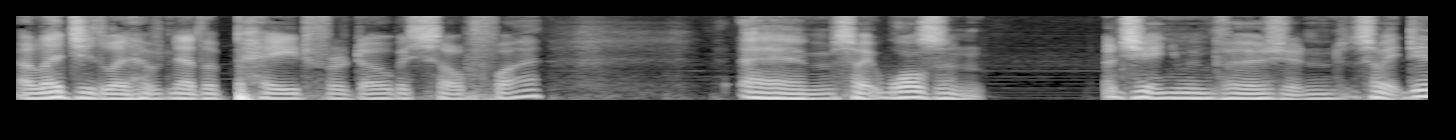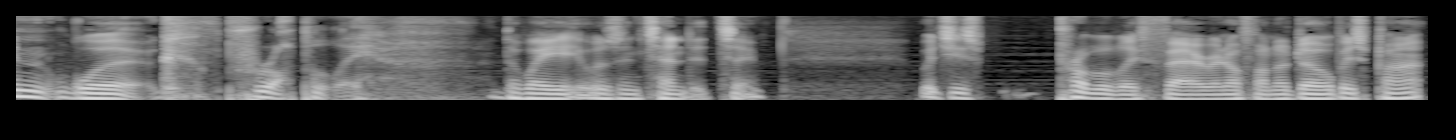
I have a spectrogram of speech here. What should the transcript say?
allegedly have never paid for Adobe software, um, so it wasn't a genuine version. So it didn't work properly the way it was intended to, which is probably fair enough on Adobe's part.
